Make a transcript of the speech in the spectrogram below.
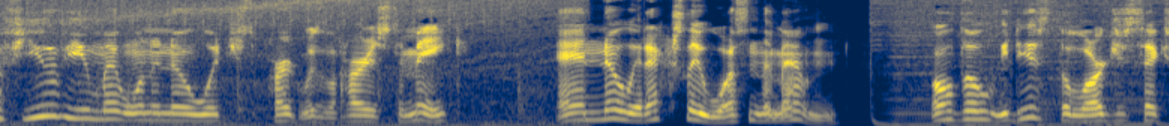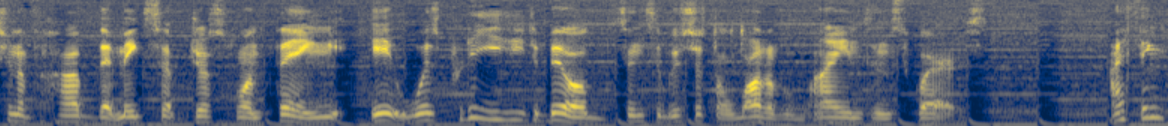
A few of you might want to know which part was the hardest to make, and no, it actually wasn't the mountain. Although it is the largest section of the hub that makes up just one thing, it was pretty easy to build since it was just a lot of lines and squares. I think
